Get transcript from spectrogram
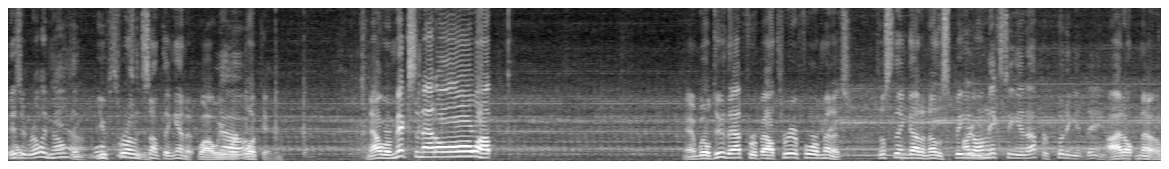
Is it Oh, really yeah. melting? Well, You've thrown something in it while we weren't looking. Now we're mixing that all up. And we'll do that for about three or four minutes. This thing got another speed Are you on it? mixing it up or putting it down? I don't know.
